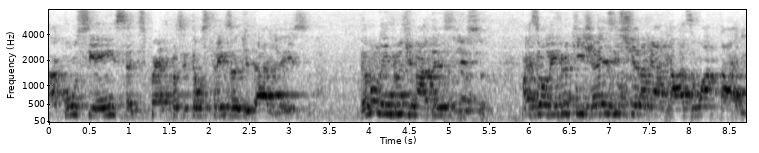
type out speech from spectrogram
a consciência desperta quando você tem uns 3 anos de idade, é isso? Eu não lembro de nada antes disso. Mas eu lembro que já existia na minha casa um Atari.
